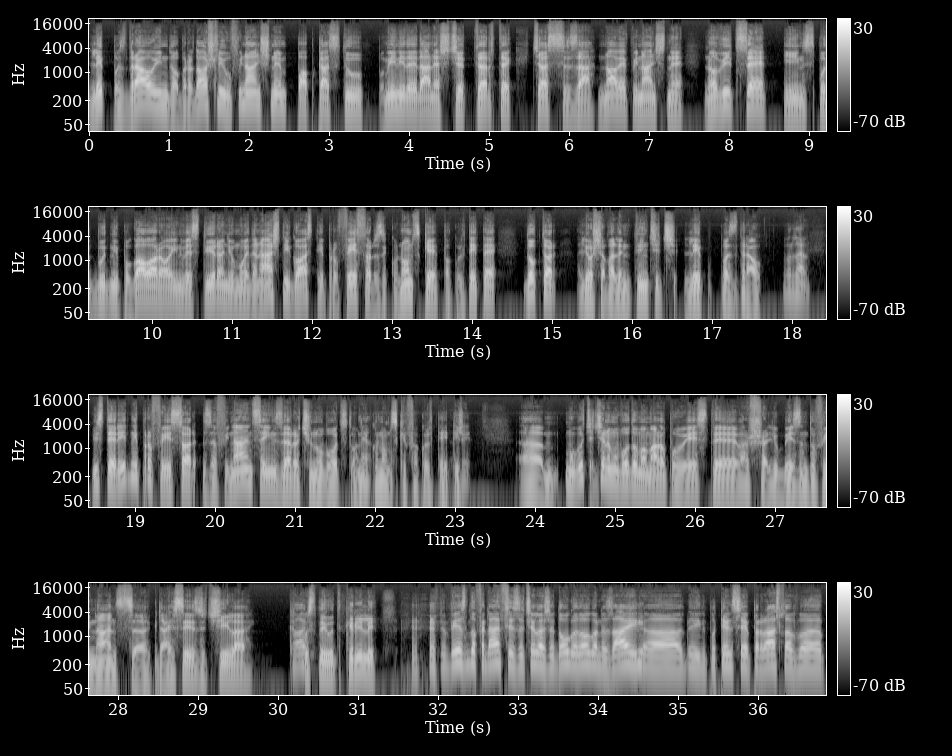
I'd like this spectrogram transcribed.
Lep pozdrav in dobrodošli v finančnem podkastu. Pomeni, da je danes četrtek, čas za nove finančne novice in spodbudni pogovor o investiranju. Moj današnji gost je profesor z ekonomske fakultete, dr. Aljoša Valentinčič. Lep pozdrav. Vrdan. Vi ste redni profesor za finance in za računovodstvo na Ja. ekonomski fakulteti. Drži. Um, mogoče, če nam uvodoma malo poveste, vaša ljubezen do financ, eh, kdaj se je začela, Kaj- ko ste jo odkrili? Ljubezen do financ je začela že dolgo, dolgo nazaj, uh, in potem se je prerasla v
